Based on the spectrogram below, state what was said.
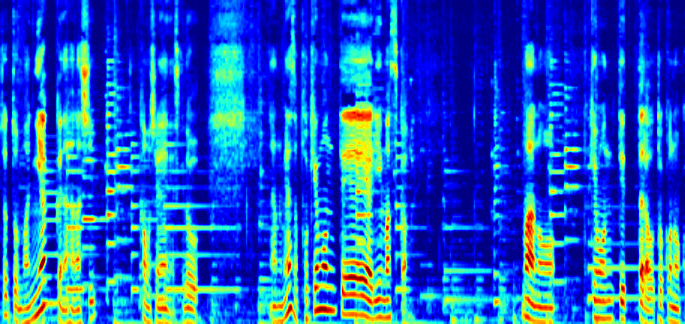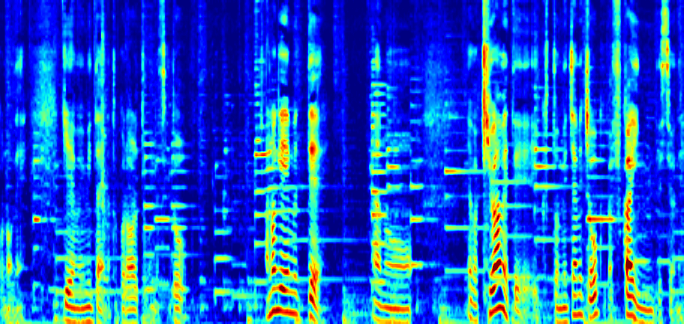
ちょっとマニアックな話かもしれないんですけどあの皆さんポケモンってやりますか？まああのポケモンって言ったら男の子のねゲームみたいなところあると思うんですけどあのゲームってあのやっぱ極めていくとめちゃめちゃ奥が深いんですよね。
